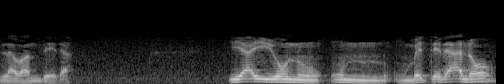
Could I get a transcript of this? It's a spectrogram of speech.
la bandera. Y hay un, un, veterano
